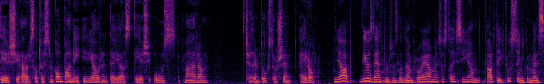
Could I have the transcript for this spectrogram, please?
tieši ar Southwestern kompāniju ir jāorientējās tieši uz apmēram 4000 eiro. Jā, divas dienas pirms mēs lidojām projām, mēs uztaisījām kārtīgi tusiņu, kur mēs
